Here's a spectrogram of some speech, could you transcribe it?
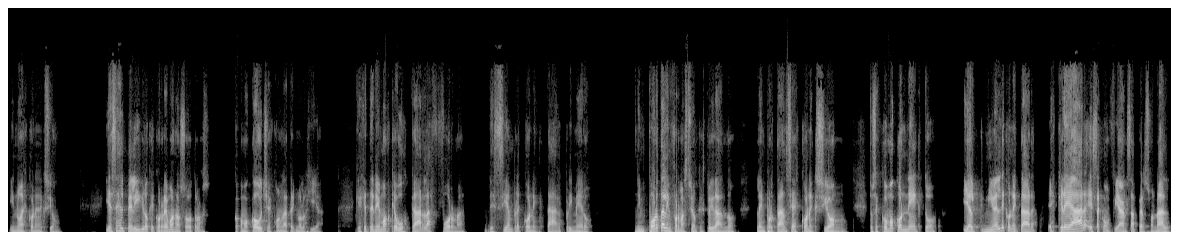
y no es conexión. Y ese es el peligro que corremos nosotros como coaches con la tecnología, que es que tenemos que buscar la forma de siempre conectar primero. No importa la información que estoy dando, la importancia es conexión. Entonces, ¿cómo conecto? Y al nivel de conectar es crear esa confianza personal,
